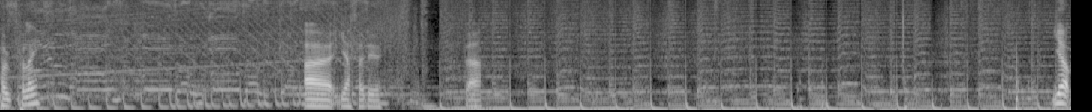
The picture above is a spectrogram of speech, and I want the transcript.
Hopefully. Uh, yes, I do. There. Yep,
